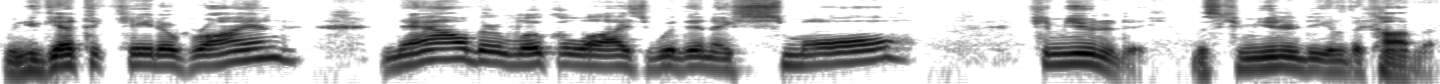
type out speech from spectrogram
When you get to Kate O'Brien, now they're localized within a small community, this community of the convent.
